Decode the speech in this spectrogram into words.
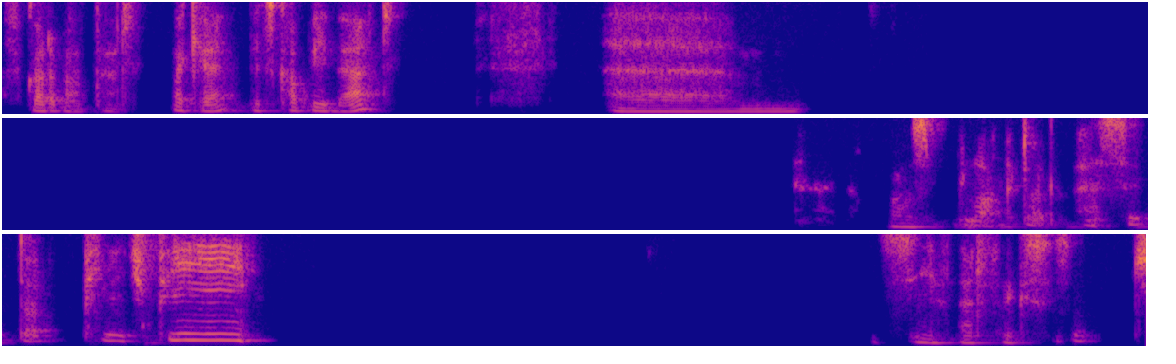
I forgot about that. Okay, let's copy that. Um, was block.asset.php. Let's see if that fixes it.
